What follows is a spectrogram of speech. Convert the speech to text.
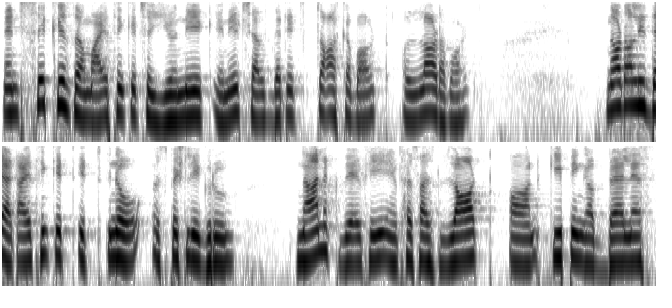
And Sikhism, I think it's a unique in itself that it talk about a lot about. Not only that, I think it, it you know, especially Guru Nanak Dev, he emphasized a lot on keeping a balance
